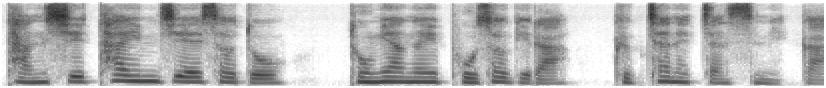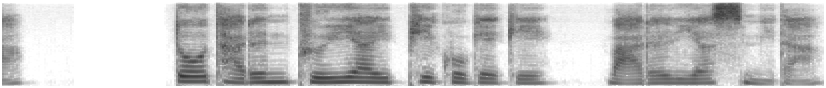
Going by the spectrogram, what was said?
당시 타임지에서도 동양의 보석이라 극찬했잖습니까? 또 다른 VIP 고객이 말을 이었습니다.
